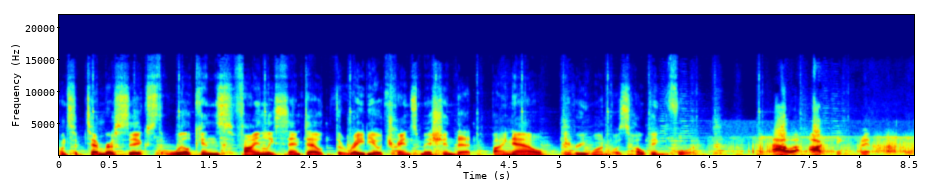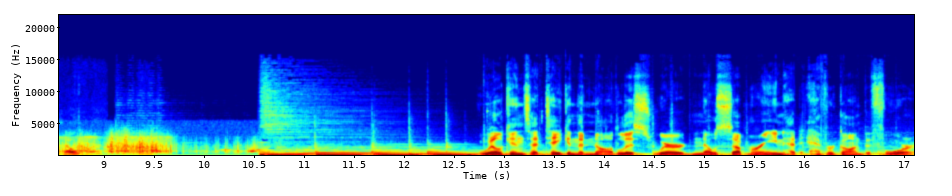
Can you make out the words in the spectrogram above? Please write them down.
on September 6th, Wilkins finally sent out the radio transmission that, by now, everyone was hoping for. Our Arctic trip is over. Wilkins had taken the Nautilus where no submarine had ever gone before.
